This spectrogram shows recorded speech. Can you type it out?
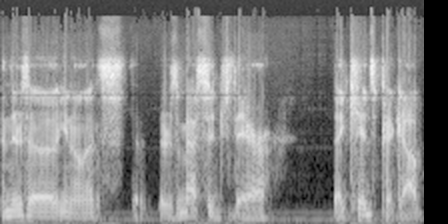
And there's a, you know, that's there's a message there that kids pick up,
